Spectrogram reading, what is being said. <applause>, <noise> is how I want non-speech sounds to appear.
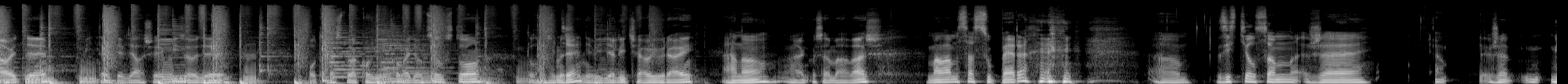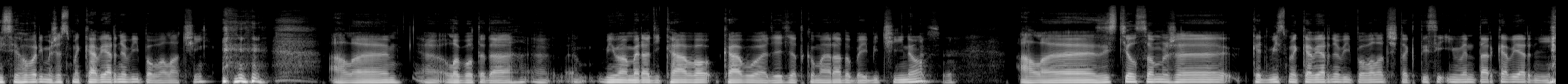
Ahojte, vítajte v ďalšej epizóde podcastu Ako vyukovať odcovstvo. Dlho sme sa nevideli, čau Juraj. Áno. A ako sa mávaš? Mávam sa super. Ehm, <laughs> zistil som, že, že my si hovoríme, že sme kaviarňoví povalači. <laughs> ale e, lebo teda e, my máme radi kávo, kávu a dieťatko má rado baby číno. Ale zistil som, že keď my sme kaviarňový povalač, tak ty si inventár kaviarní.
